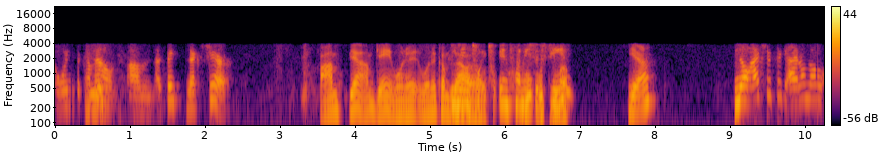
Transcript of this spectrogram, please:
going to come out. Um, I think next year. I'm yeah I'm game when it when it comes You out tw- like in we'll- we'll 2016? Yeah. No, I actually think I don't know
